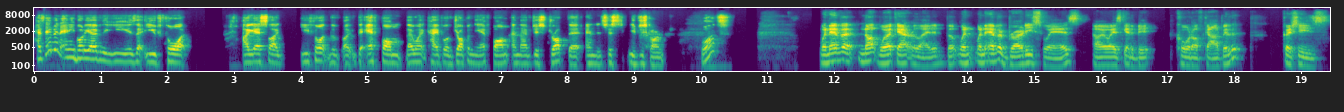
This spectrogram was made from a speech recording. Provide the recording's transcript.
Has there been anybody over the years that you've thought, I guess, like you thought the like the f bomb, they weren't capable of dropping the f bomb, and they've just dropped it, and it's just you've just gone, what? whenever not workout related, but when whenever Brody swears, I always get a bit caught off guard with it because she's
